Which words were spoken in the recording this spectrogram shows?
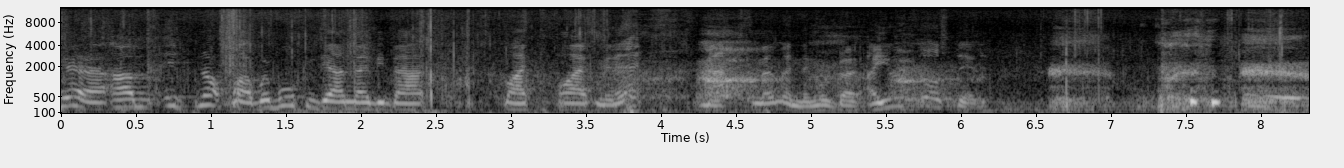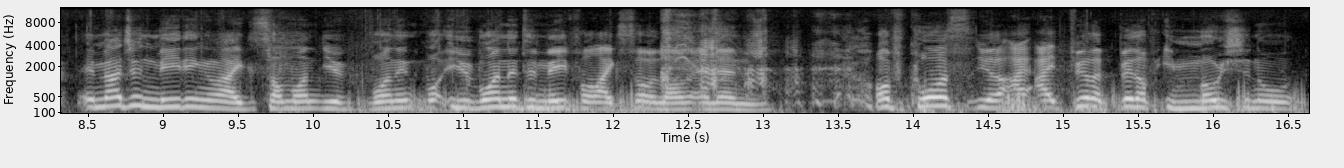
Yeah, um, it's not far. We're walking down maybe about like five minutes maximum, and then we'll go. Are you exhausted? Imagine meeting like someone you've wanted what you wanted to meet for like so long, and then, of course, you know, I I feel a bit of emotional.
